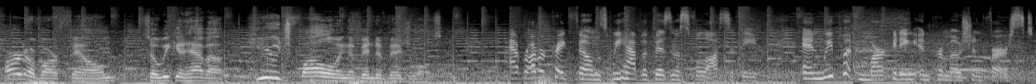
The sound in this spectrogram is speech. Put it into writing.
part of our film so we can have a huge following of individuals. At Robert Craig Films, we have a business philosophy and we put marketing and promotion first.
